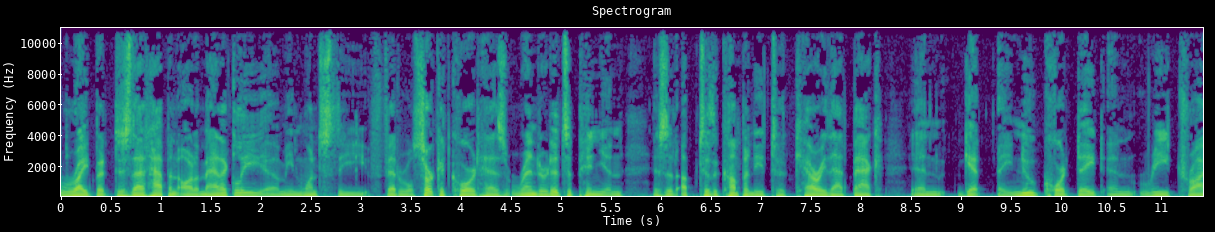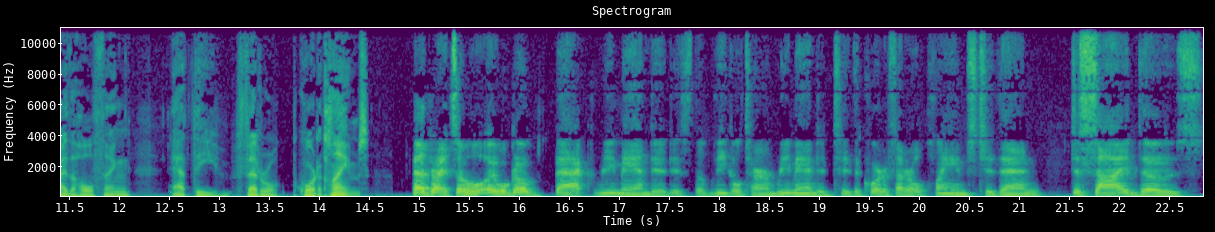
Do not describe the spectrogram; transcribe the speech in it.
Right, but does that happen automatically? I mean, once the Federal Circuit Court has rendered its opinion, is it up to the company to carry that back and get a new court date and retry the whole thing at the Federal Court of Claims? That's right. So it will go back, remanded is the legal term, remanded to the Court of Federal Claims to then decide those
